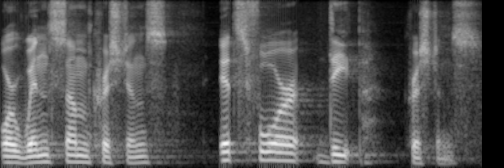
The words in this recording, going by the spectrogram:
or winsome Christians. It's for deep Christians.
